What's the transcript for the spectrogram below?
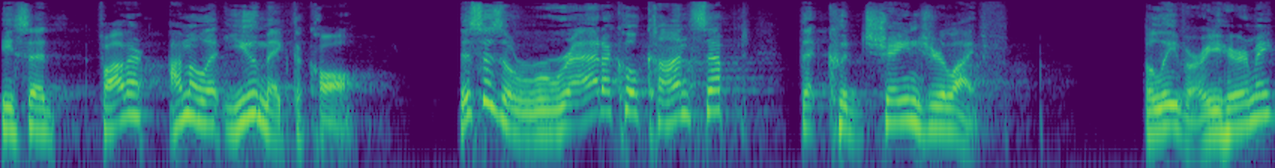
he said, Father, I'm going to let you make the call. This is a radical concept that could change your life. Believer, are you hearing me?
